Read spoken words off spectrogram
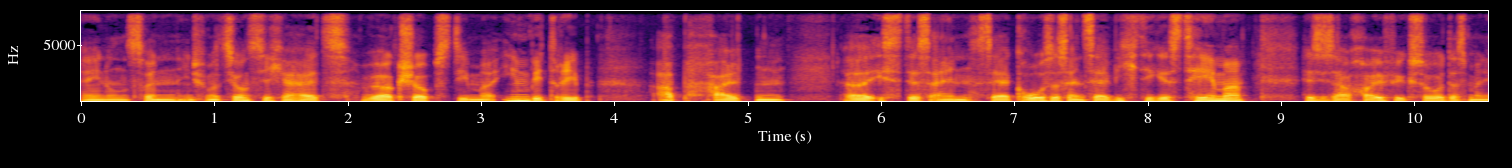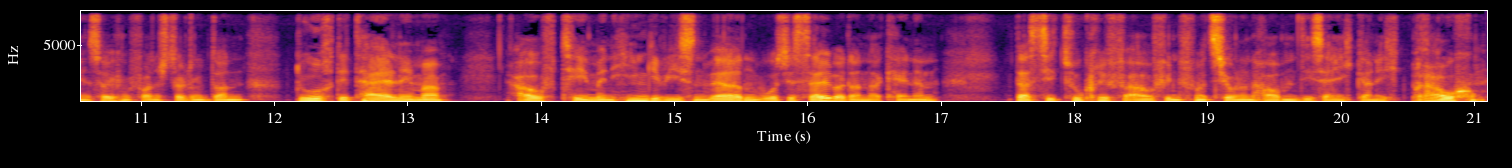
in unseren Informationssicherheitsworkshops, die wir im Betrieb abhalten, äh, ist es ein sehr großes, ein sehr wichtiges Thema. Es ist auch häufig so, dass man in solchen Veranstaltungen dann durch die Teilnehmer auf Themen hingewiesen werden, wo sie selber dann erkennen, dass sie Zugriff auf Informationen haben, die sie eigentlich gar nicht brauchen.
